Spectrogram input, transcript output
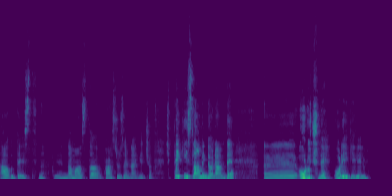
abdest, e, namaz da Farsça üzerinden geçiyor. Şimdi, peki İslami dönemde e, oruç ne? Oraya gelelim.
